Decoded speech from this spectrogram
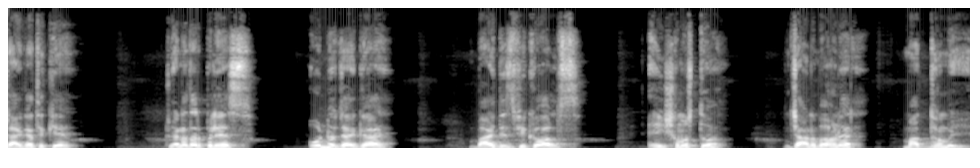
জায়গা থেকে টু অ্যানাদার প্লেস অন্য জায়গায় বাই দিস ভিকলস এই সমস্ত যানবাহনের মাধ্যমেই।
